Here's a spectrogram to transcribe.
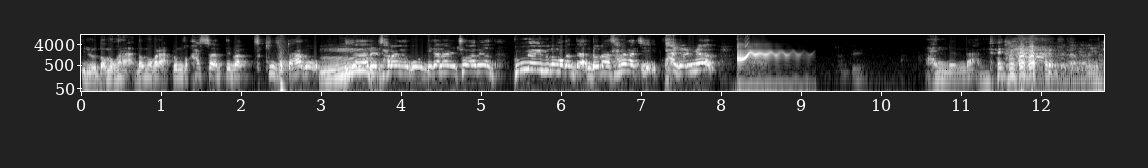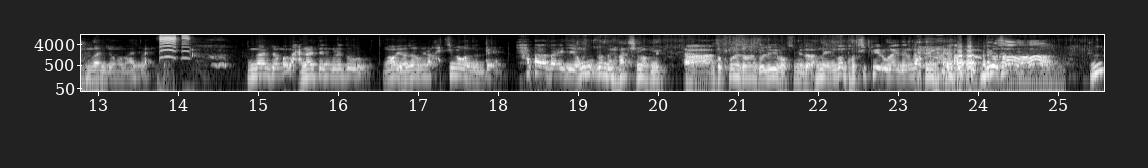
일로 넘어가라 넘어가라 그러면서 카스한테 막 스킨십도 하고 음. 네가 나를 사랑하고 네가 나를 좋아하면 분명히 일로 넘어간다 너 나 사랑하지 딱 열면 안 된다 안 돼. 이게 중간 점검 하지 말자. 중간 점검 안 할 때는 그래도 어, 여자분이랑 같이 먹었는데 하다 하다 이제 영국 선배랑 같이 먹네. 아, 덕분에 저는 졸리비 먹습니다. 그러면 이건 더치페이로 가야 되는 거 아닌가요? 이거 사! 응?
